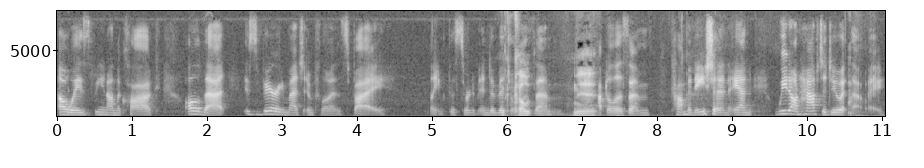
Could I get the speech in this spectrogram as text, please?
always being on the clock, all of that is very much influenced by like this sort of individualism, yeah. capitalism combination. And we don't have to do it that way.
